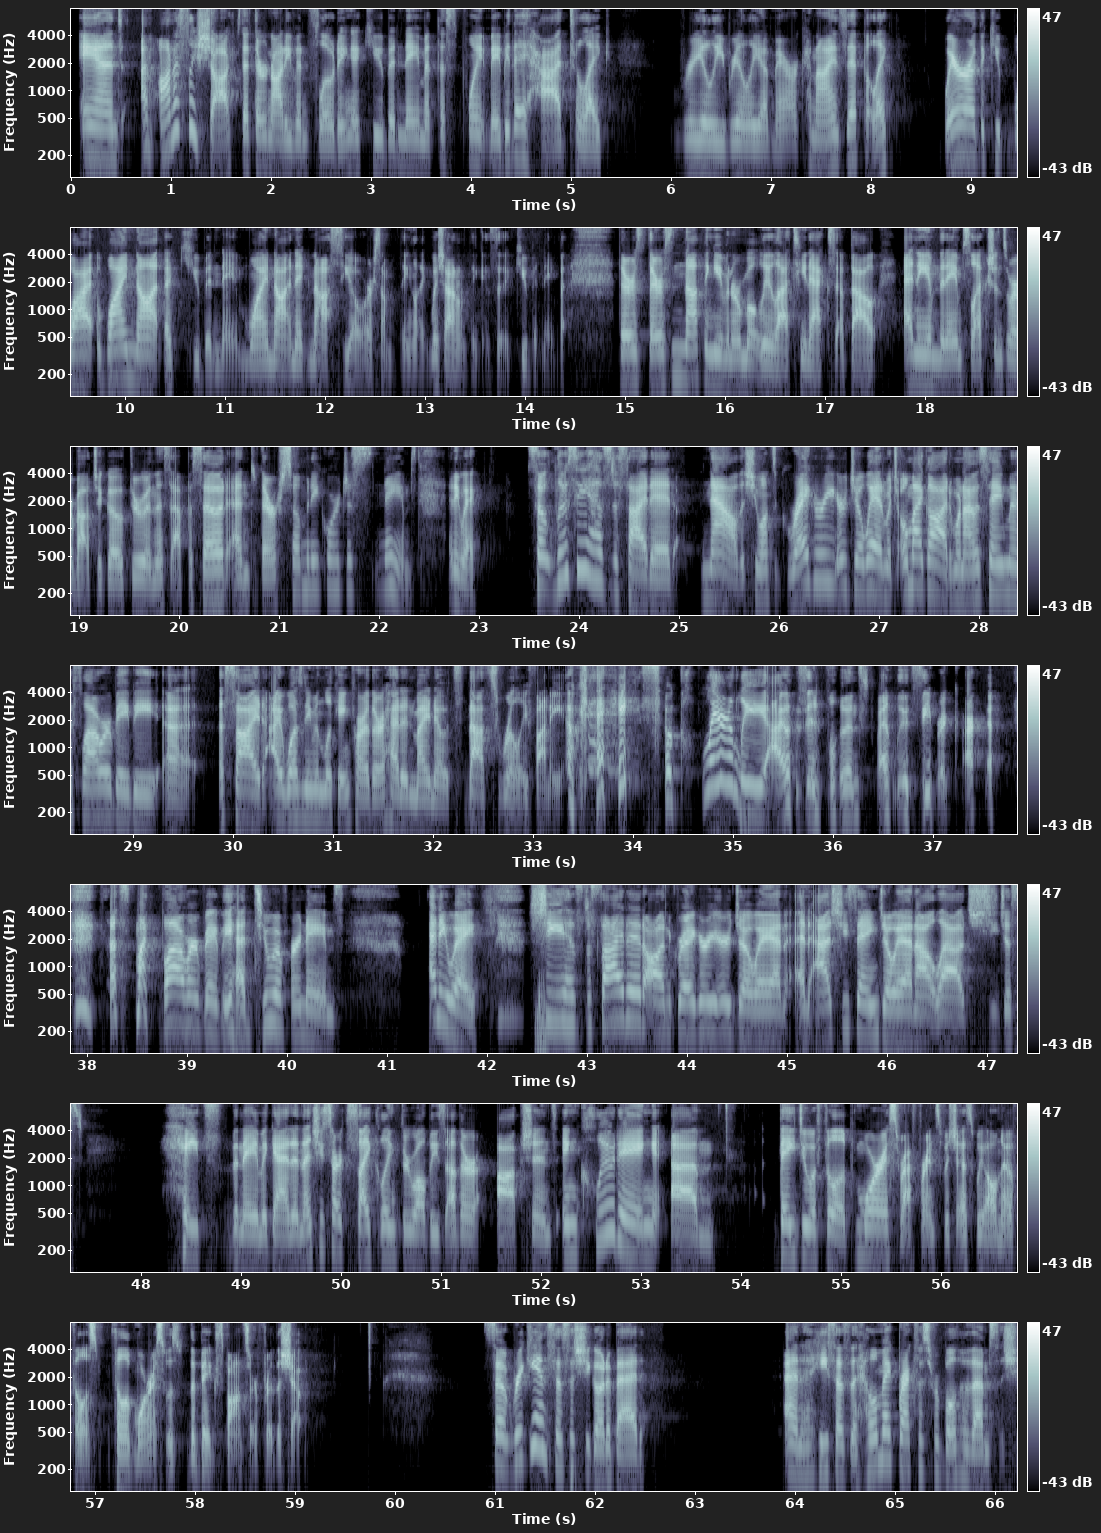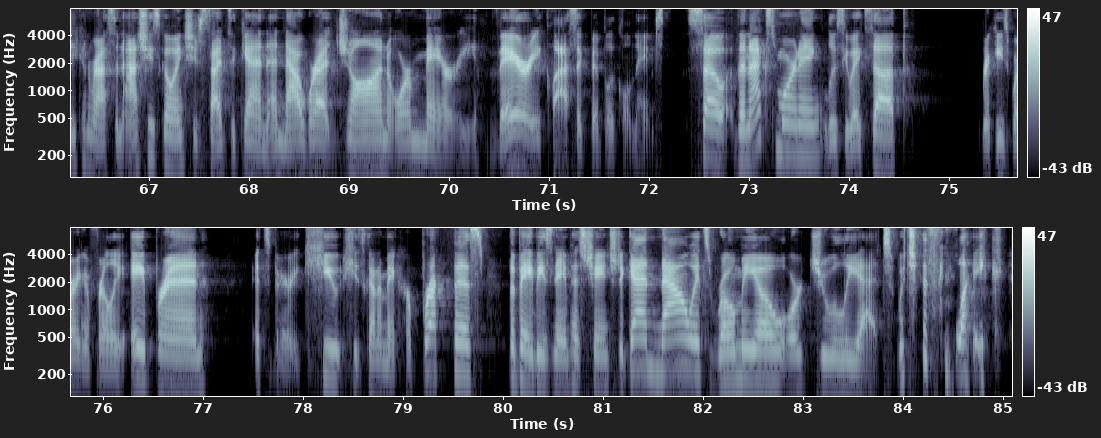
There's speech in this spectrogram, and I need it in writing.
And I'm honestly shocked that they're not even floating a Cuban name at this point. Maybe they had to like really, really Americanize it, but like where are the Cuban? Why why not a Cuban name? Why not an Ignacio or something like? Which I don't think is a Cuban name, but there's there's nothing even remotely Latinx about any of the name selections we're about to go through in this episode, and there are so many gorgeous names. Anyway, so Lucy has decided now that she wants Gregory or Joanne. Which oh my god, when I was saying my flower baby. Uh, aside, I wasn't even looking farther ahead in my notes. That's really funny. Okay. So clearly I was influenced by Lucy Ricardo. That's my flower baby, had two of her names. Anyway, she has decided on Gregory or Joanne. And as she's saying Joanne out loud, she just hates the name again. And then she starts cycling through all these other options, including um, they do a Philip Morris reference, which, as we all know, Phyllis, Philip Morris was the big sponsor for the show. So Ricky insists that she go to bed. And he says that he'll make breakfast for both of them so she can rest. And as she's going, she decides again. And now we're at John or Mary. Very classic biblical names. So the next morning, Lucy wakes up. Ricky's wearing a frilly apron. It's very cute. He's going to make her breakfast. The baby's name has changed again. Now it's Romeo or Juliet, which is like,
